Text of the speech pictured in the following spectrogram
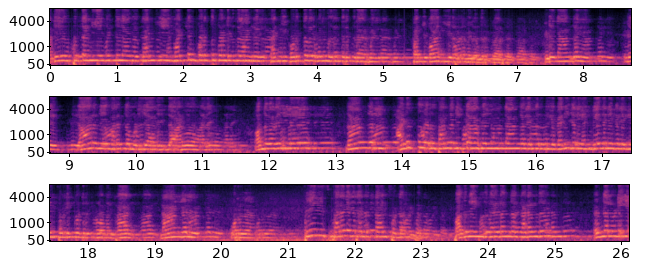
அதே உப்பு தண்ணியை விட்டு நாங்கள் கஞ்சியை மட்டும் கொடுத்துக் கொண்டிருந்தார்கள் கஞ்சி கொடுத்தவர்களும் இருந்திருக்கிறார்கள். கஞ்சி வாங்கியவர்களும் இருந்திருக்கிறார்கள். இதை நாங்கள் இதை யாருமே மறக்க முடியாது இந்த அனுபவங்களை. அந்த வகையிலேயே நாங்கள் அடுத்து ஒரு சந்ததிக்காக நாங்கள் எங்களுடைய வழிகளையும் வேதனைகளையும் சொல்லிக் கொண்டிருக்கிறோம் என்றால் நாங்கள் ஒரு பீரிஸ் பறவைகள் என்று தான் சொல்ல வேண்டும். பதினைந்து வருடங்கள் கடந்து எங்களுடைய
